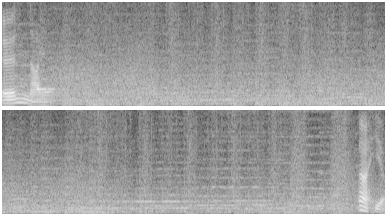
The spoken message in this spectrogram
Äh, nein. Ah, hier.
